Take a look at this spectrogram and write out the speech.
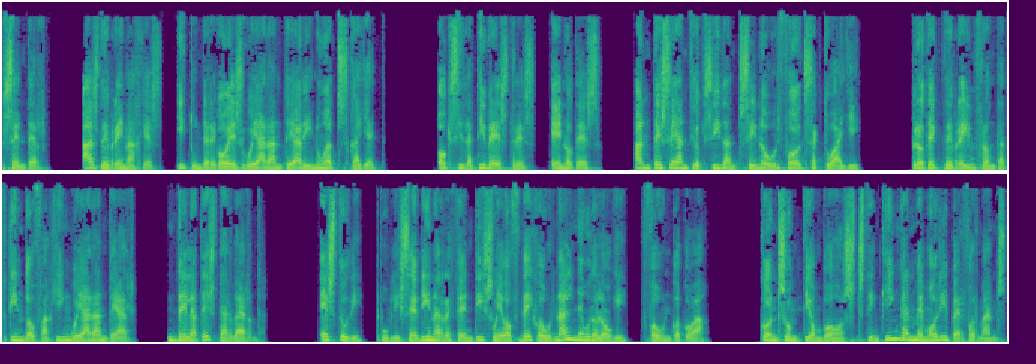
Center. As the brain ages, it undergoes wear and tear oxidative stress, enotes. Antes antioxidants in our foods actually protect the brain from that kind of aging wear and tear. The latest Harvard study, published in a recent of the journal Neurology, found cocoa consumption boosts thinking and memory performance,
